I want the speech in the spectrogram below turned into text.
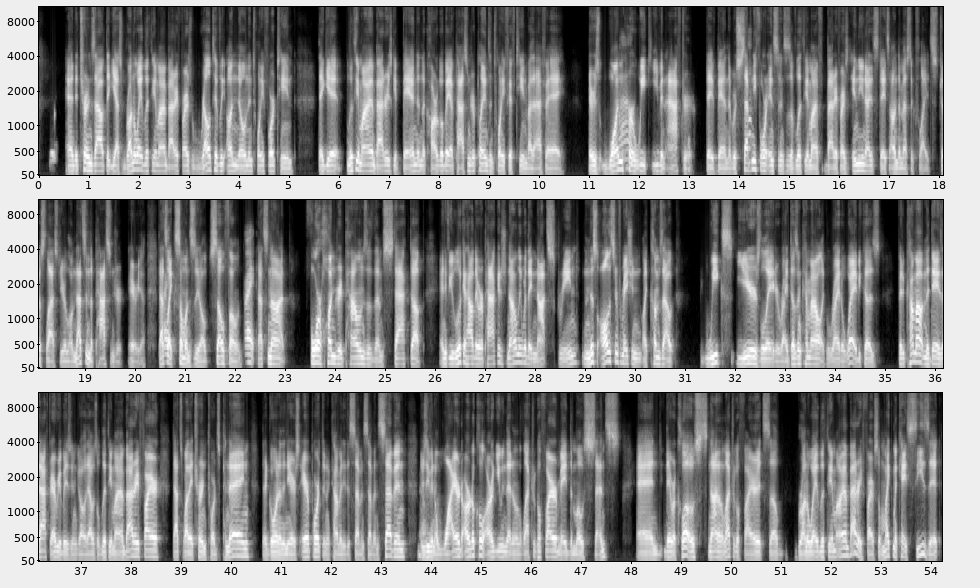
And it turns out that yes, runaway lithium-ion battery fires were relatively unknown in 2014. They get lithium-ion batteries get banned in the cargo bay of passenger planes in 2015 by the FAA. There's one Wow. per week even after they've banned. There were 74 incidences of lithium ion battery fires in the United States on domestic flights just last year alone. That's in the passenger area. That's Right. like someone's you know cell phone. Right. That's not 400 pounds of them stacked up. And if you look at how they were packaged, not only were they not screened, and this all this information like comes out weeks, years later, right? It doesn't come out like right away because if it had come out in the days after, everybody's going to go, that was a lithium ion battery fire. That's why they turned towards Penang. They're going to the nearest airport. They're going to accommodate the 777. There's even a Wired article arguing that an electrical fire made the most sense. And they were close. It's not an electrical fire, it's a runaway lithium ion battery fire. So Mike McKay sees it.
